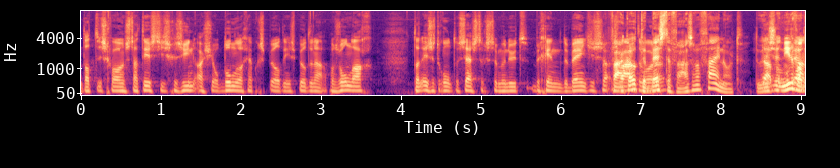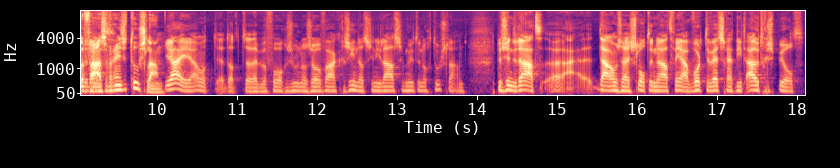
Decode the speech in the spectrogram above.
Dat is gewoon statistisch gezien, als je op donderdag hebt gespeeld en je speelt daarna op een zondag, dan is het rond de 60ste minuut beginnen de beentjes Vaak ook de worden. beste fase van Feyenoord. Tenminste, Ja, in ieder geval ja, de fase waarin ze toeslaan. Ja, ja, want dat, dat hebben we vorig seizoen al zo vaak gezien dat ze in die laatste minuten nog toeslaan. Dus inderdaad, eh, daarom zei Slot inderdaad van ja, wordt de wedstrijd niet uitgespeeld,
